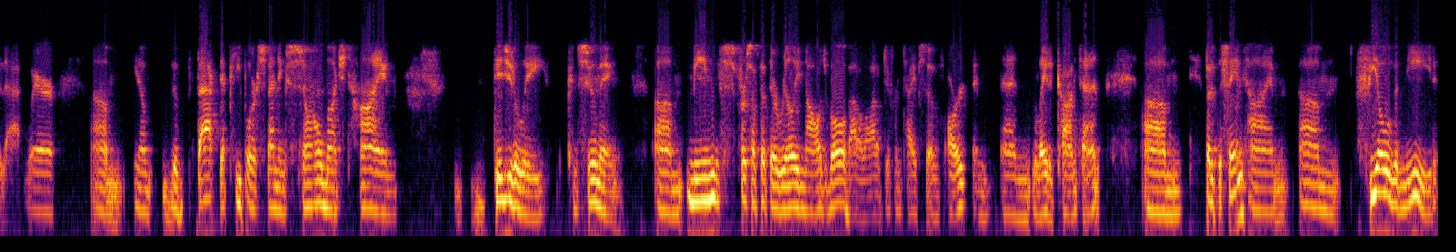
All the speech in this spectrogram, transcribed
to that where um, you know, the fact that people are spending so much time digitally consuming um, means first off that they're really knowledgeable about a lot of different types of art and, and related content. Um, but at the same time, um, feel the need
